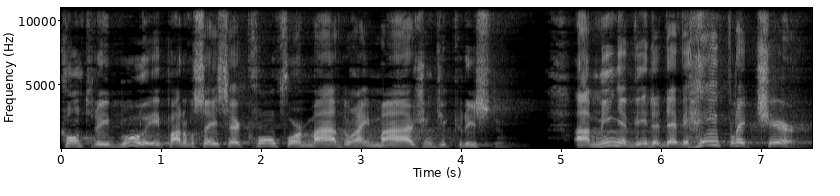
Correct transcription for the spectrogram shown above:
contribui para você ser conformado à imagem de Cristo. A minha vida deve refletir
